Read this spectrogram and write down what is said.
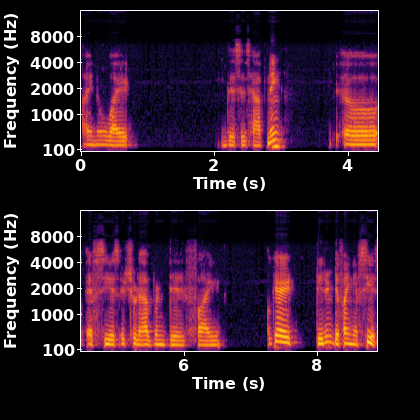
I know why this is happening uh, fcs it should have been defined. Okay i didn't define fcs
